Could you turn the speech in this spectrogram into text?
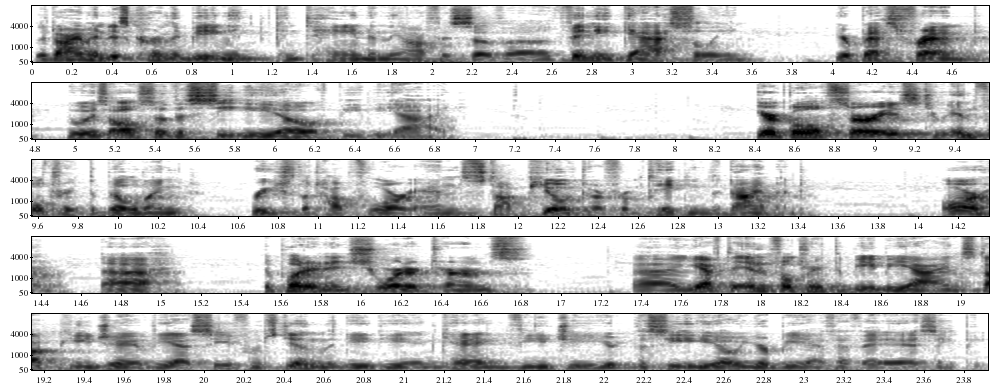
The diamond is currently being in- contained in the office of uh, Vinny Gasoline, your best friend, who is also the CEO of BBI. Your goal, sir, is to infiltrate the building, reach the top floor, and stop Pyotr from taking the diamond. Or, uh, to put it in shorter terms, uh, you have to infiltrate the BBI and stop PJ of the SC from stealing the DD and Kang VG, your, the CEO, your BFF ASAP.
